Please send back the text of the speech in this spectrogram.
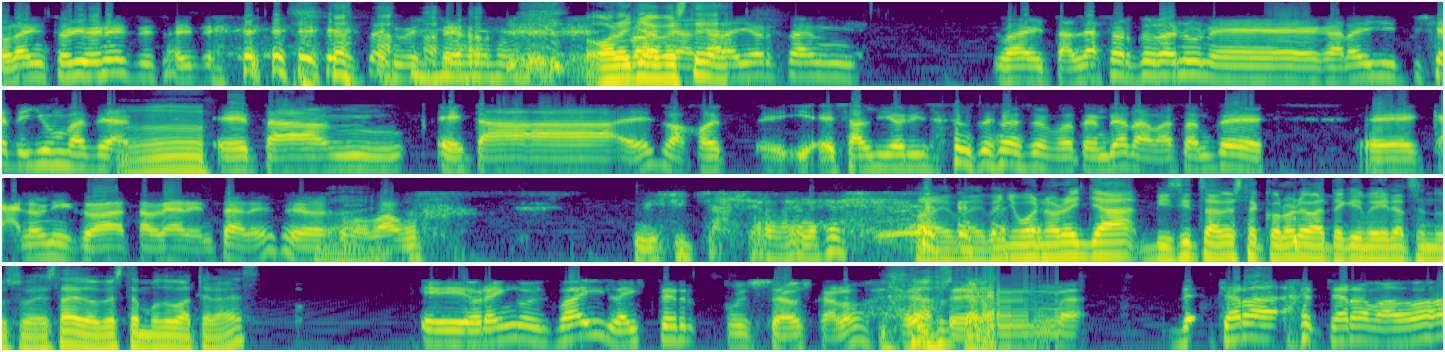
Orain zorionez, ez beste. Orain ja beste- Garai hortan, bai, taldea sortu genuen e, garai pixkat ilun batean. Ah. Eta, mm, eta, ez, ba, jo, esaldi hori izan zen oso potentea, eta bastante e, kanonikoa taldearen txar, ez? Bai. Ba, uf, bizitza zer den, ez? Bai, bai, baina bueno, orain ja bizitza beste kolore batekin begiratzen duzu, ezta? Edo beste modu batera, ez? E, oraingoz bai, Leicester, pues, auskalo. ez? Auskalo. Eh, de- Txarra, txarra badoa,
